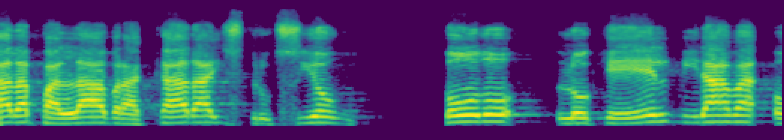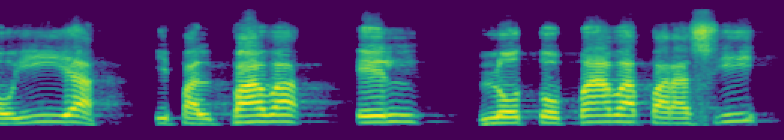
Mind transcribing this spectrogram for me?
cada palabra, cada instrucción, todo lo que él miraba, oía y palpaba, él lo tomaba para sí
